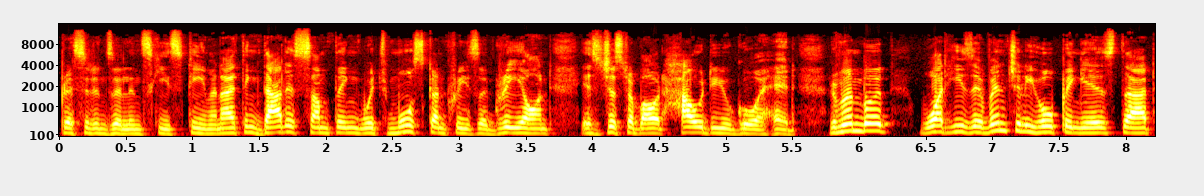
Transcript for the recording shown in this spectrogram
President Zelensky's team, and I think that is something which most countries agree on. It's just about how do you go ahead. Remember, what he's eventually hoping is that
